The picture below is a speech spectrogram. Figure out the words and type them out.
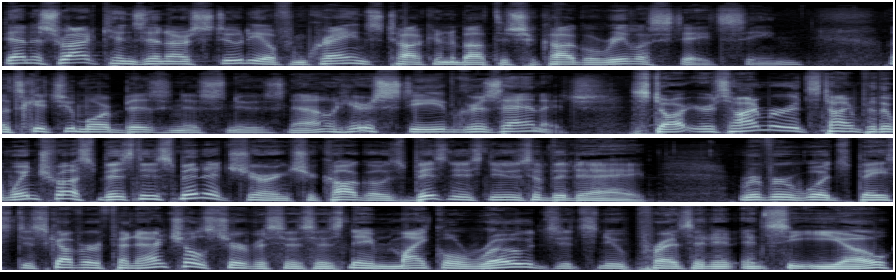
Dennis Rodkin's in our studio from Crain's talking about the Chicago real estate scene. Let's get you more business news now. Here's Steve Grzanich. Start your timer. It's time for the Wintrust Business Minute, sharing Chicago's business news of the day. Riverwoods based Discover Financial Services has named Michael Rhodes its new president and CEO.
